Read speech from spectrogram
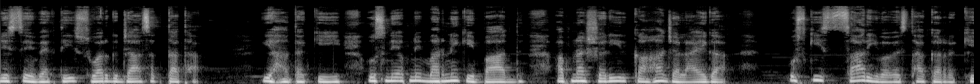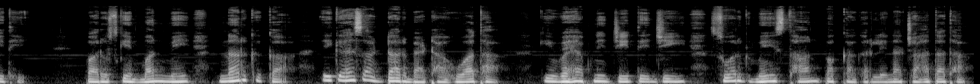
जिससे व्यक्ति स्वर्ग जा सकता था। यहाँ तक कि उसने अपने मरने के बाद अपना शरीर कहाँ जलाएगा, उसकी सारी व्यवस्था कर रखी थी। पर उसके मन में नर्क का एक ऐसा डर बैठा हुआ था कि वह अपने जीते जी स्वर्ग में स्थान पक्का कर लेना चाहता था।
